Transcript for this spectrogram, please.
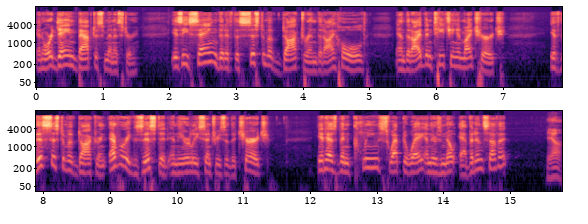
an ordained Baptist minister, is he saying that if the system of doctrine that I hold and that I've been teaching in my church if this system of doctrine ever existed in the early centuries of the church, it has been clean swept away and there's no evidence of it. Yeah.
